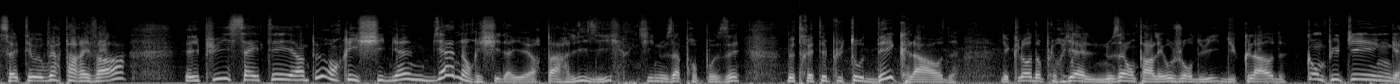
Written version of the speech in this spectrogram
Ça a été ouvert par Eva. Et puis ça a été un peu enrichi, bien, bien enrichi d'ailleurs, par Lily qui nous a proposé de traiter plutôt des clouds les clouds au pluriel. Nous allons parler aujourd'hui du cloud computing.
